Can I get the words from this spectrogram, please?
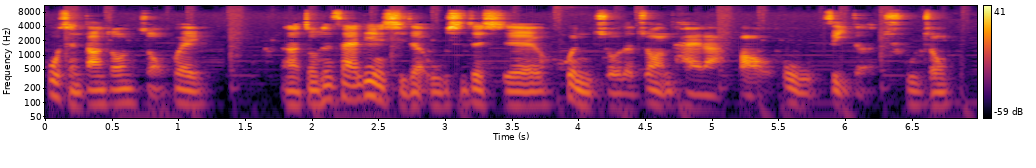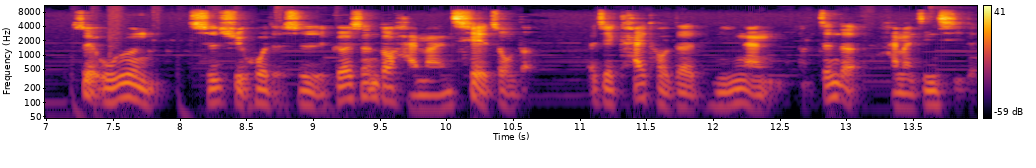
过程当中总会，呃，总是在练习着无视这些混浊的状态啦，保护自己的初衷。所以无论词曲或者是歌声都还蛮切中的，而且开头的呢喃真的还蛮惊奇的。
